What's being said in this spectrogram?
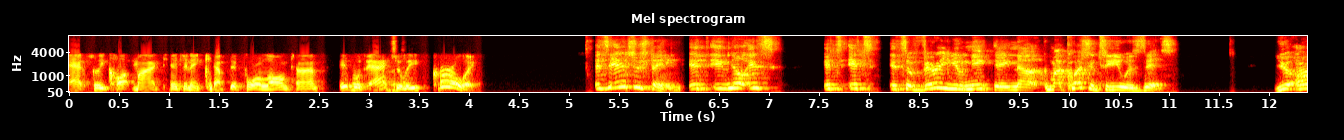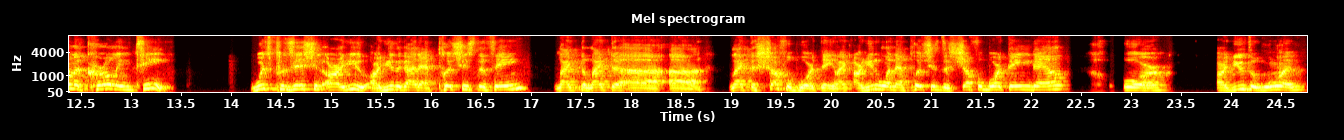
actually caught my attention and kept it for a long time? It was actually curling. It's interesting. It, you know, it's it's it's it's a very unique thing. Now, my question to you is this: You're on a curling team. Which position are you? Are you the guy that pushes the thing, like the like the uh, uh, like the shuffleboard thing? Like, are you the one that pushes the shuffleboard thing down, or are you the one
